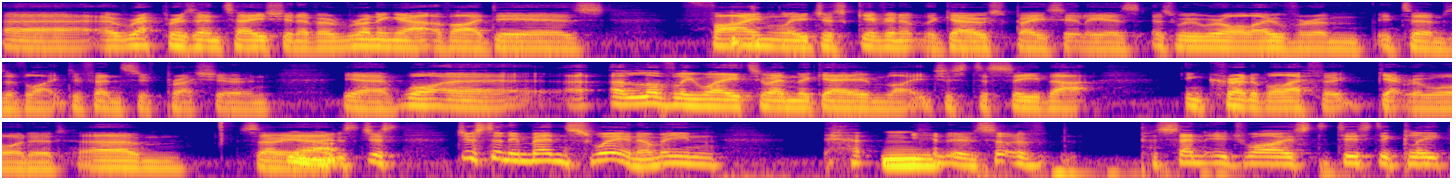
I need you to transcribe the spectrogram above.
uh, a representation of a running out of ideas. Finally, just giving up the ghost, basically, as as we were all over them in terms of like defensive pressure, and yeah, what a, a lovely way to end the game. Like just to see that incredible effort get rewarded. Um, so yeah, Yeah. it was just just an immense win. I mean, Mm. you know, sort of percentage wise, statistically,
